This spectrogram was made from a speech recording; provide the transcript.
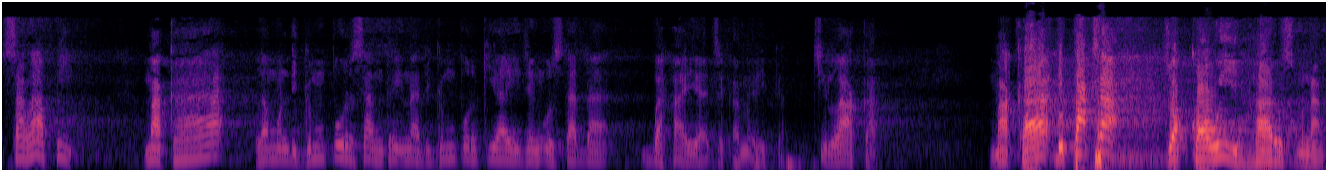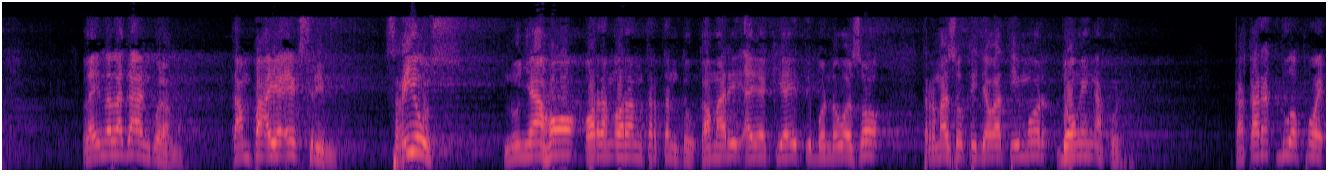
Salafi. Maka lamun digempur santrina digempur kiai jeng ustadna bahaya cek Amerika. Cilaka. Maka dipaksa Jokowi harus menang. Lain lalagaan kulama tanpa ayah ekstrim serius nunyaho orang-orang tertentu kamari ayah kiai di Bondowoso termasuk di Jawa Timur dongeng akur Kakarak dua poe.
